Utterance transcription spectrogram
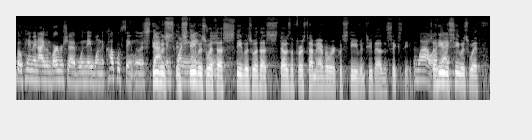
both him and Ivan Barbashev when they won the Cup with St. Louis Steve back was, in 2019. Steve was with us. Steve was with us. That was the first time I ever worked with Steve in 2016. Wow, So he was he was with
